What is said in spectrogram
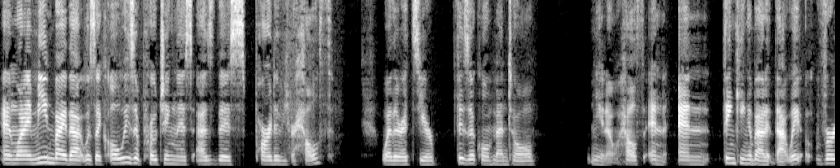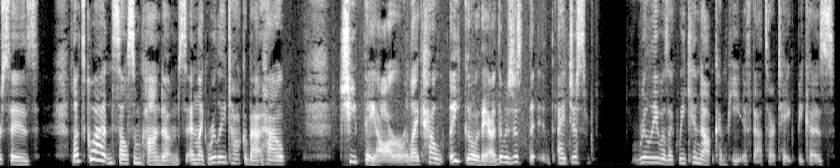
And what I mean by that was like always approaching this as this part of your health, whether it's your physical, mental, you know, health and and thinking about it that way versus let's go out and sell some condoms and like really talk about how cheap they are or like how eco they are. There was just, I just really was like, we cannot compete if that's our take because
